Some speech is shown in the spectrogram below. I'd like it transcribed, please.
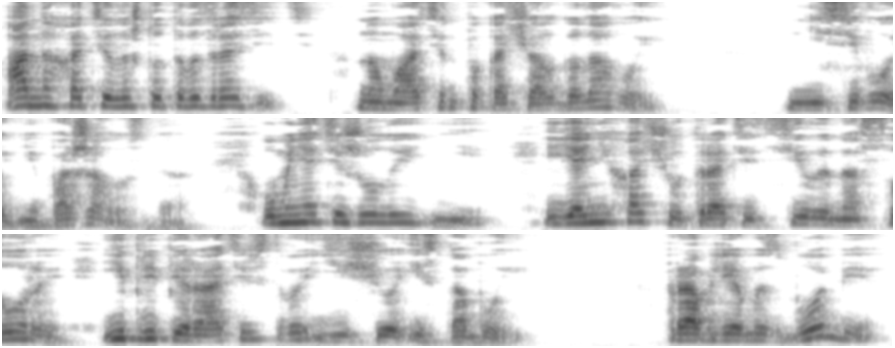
Анна хотела что-то возразить, но Мартин покачал головой. «Не сегодня, пожалуйста. У меня тяжелые дни, и я не хочу тратить силы на ссоры и препирательства еще и с тобой. Проблемы с Бобби?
